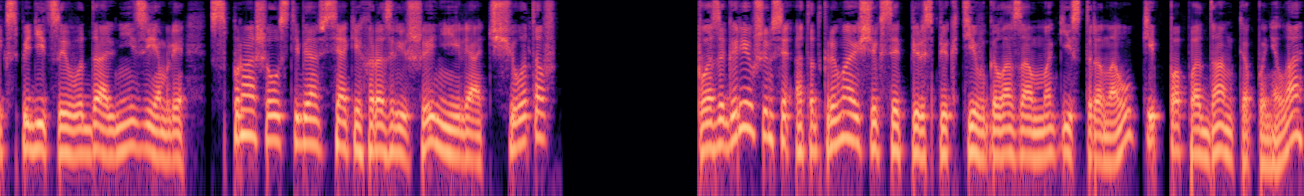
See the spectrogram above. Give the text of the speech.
экспедиции в дальние земли, спрашивал с тебя всяких разрешений или отчетов? По загоревшимся от открывающихся перспектив глазам магистра науки попаданка поняла,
